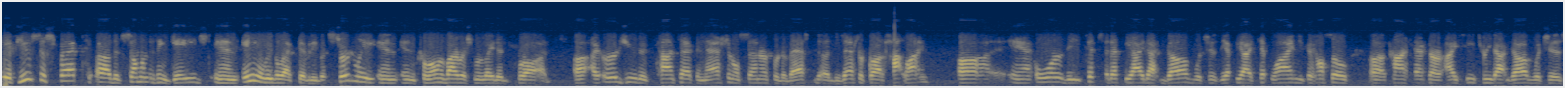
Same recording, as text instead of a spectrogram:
If you suspect uh, that someone is engaged in any illegal activity, but certainly in, in coronavirus-related fraud, uh, I urge you to contact the National Center for Disaster, uh, Disaster Fraud Hotline uh, and, or the tips at FBI.gov, which is the FBI tip line. You can also uh, contact our IC3.gov, which is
